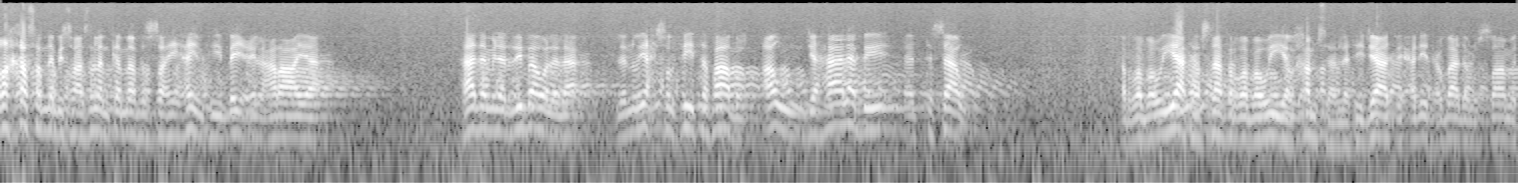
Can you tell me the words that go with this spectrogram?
رخص النبي صلى الله عليه وسلم كما في الصحيحين في بيع العرايا. هذا من الربا ولا لا؟ لأنه يحصل فيه تفاضل أو جهالة بالتساوي. الربويات أصناف الربوية الخمسة التي جاءت في حديث عبادة بن الصامت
